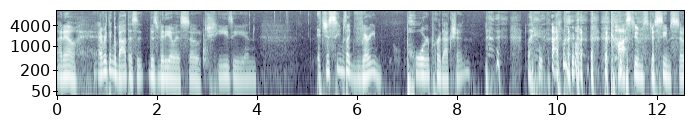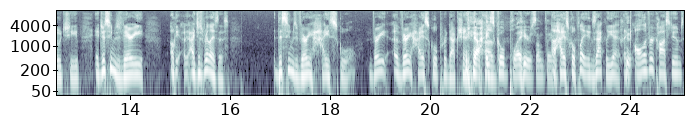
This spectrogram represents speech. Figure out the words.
I know. Everything about this this video is so cheesy, and it just seems like very poor production. like I don't know. the costumes just seem so cheap. It just seems very. Okay, I just realized this. This seems very high school. Very a very high school production. Yeah, high school play or something. a high school play exactly yeah like all of her costumes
